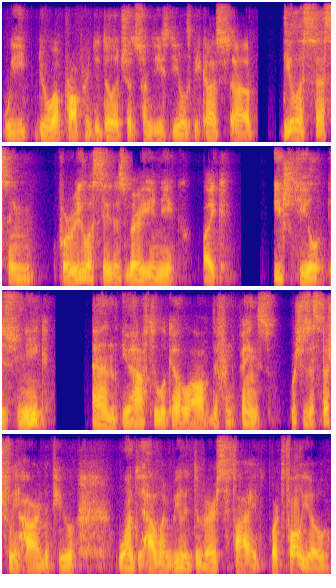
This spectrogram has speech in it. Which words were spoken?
we do a proper due diligence on these deals because uh, deal assessing for real estate is very unique. Like each deal is unique, and you have to look at a lot of different things, which is especially hard if you want to have a really diversified portfolio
